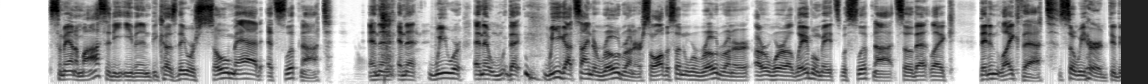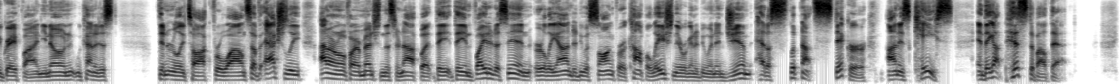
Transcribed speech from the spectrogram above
some animosity even because they were so mad at Slipknot. And then, and that we were, and that that we got signed to Roadrunner. So all of a sudden, we're Roadrunner, or we're uh, label mates with Slipknot. So that like they didn't like that. So we heard through the grapevine, you know, and we kind of just didn't really talk for a while and stuff. Actually, I don't know if I mentioned this or not, but they they invited us in early on to do a song for a compilation they were going to do, and Jim had a Slipknot sticker on his case, and they got pissed about that.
